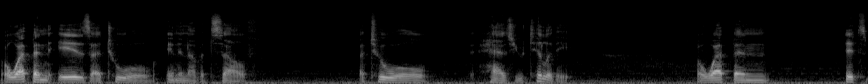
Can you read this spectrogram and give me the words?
A weapon is a tool in and of itself. A tool has utility. A weapon, its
